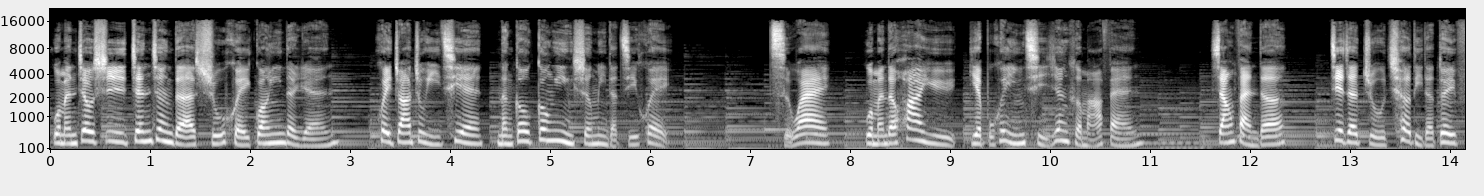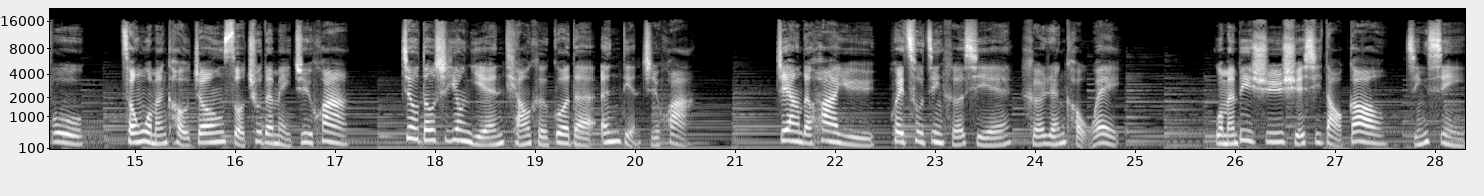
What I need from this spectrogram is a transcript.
我们就是真正的赎回光阴的人，会抓住一切能够供应生命的机会。此外，我们的话语也不会引起任何麻烦。相反的，借着主彻底的对付，从我们口中所出的每句话，就都是用盐调和过的恩典之话，这样的话语会促进和谐，和人口味。我们必须学习祷告、警醒，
